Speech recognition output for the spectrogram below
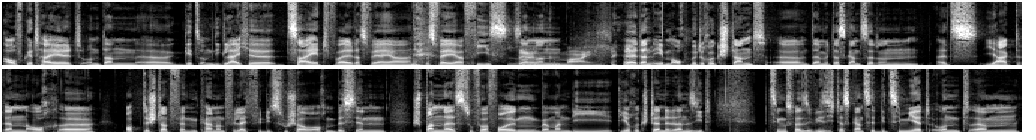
aufgeteilt und dann äh, geht um die gleiche Zeit, weil das wäre ja das wäre ja fies, sondern äh, dann eben auch mit Rückstand, äh, damit das Ganze dann als Jagdrennen auch äh, optisch stattfinden kann und vielleicht für die Zuschauer auch ein bisschen spannender ist zu verfolgen, wenn man die, die Rückstände dann sieht, beziehungsweise wie sich das Ganze dezimiert. Und ähm,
